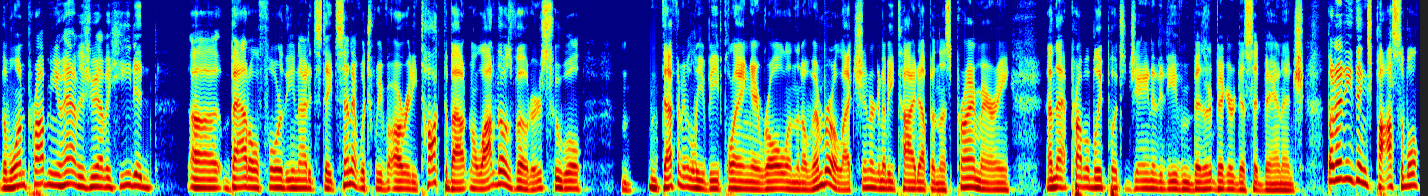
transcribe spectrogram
The one problem you have is you have a heated uh, battle for the United States Senate, which we've already talked about, and a lot of those voters who will definitely be playing a role in the November election are going to be tied up in this primary, and that probably puts Jane at an even bigger, disadvantage. But anything's possible.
